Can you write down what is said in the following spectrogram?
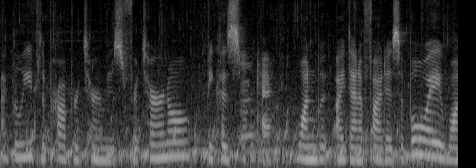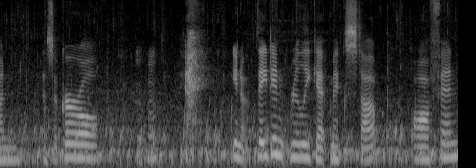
I believe the proper term is fraternal because one w- identified as a boy, one as a girl. You know, they didn't really get mixed up often,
